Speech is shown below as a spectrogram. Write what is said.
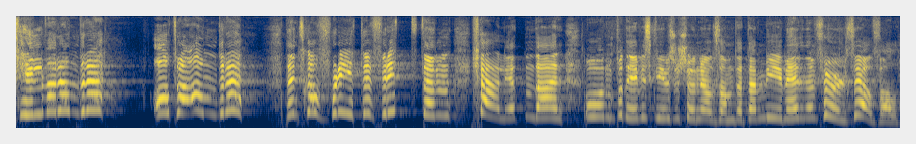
til hverandre og til andre. Den skal flyte fritt, den kjærligheten der. Og på det vi skriver, så skjønner vi alle sammen at dette er mye mer enn en følelse. i alle fall.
